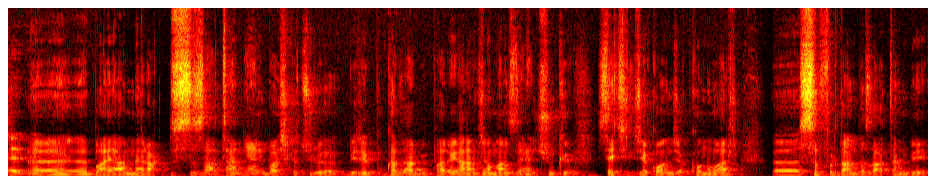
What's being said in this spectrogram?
Evet. ee, bayağı meraklısı zaten yani başka türlü biri bu kadar bir parayı harcamazdı yani çünkü seçilecek ancak konu var Ee, sıfırdan da zaten bir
